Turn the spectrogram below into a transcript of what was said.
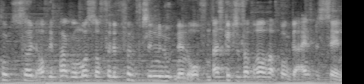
guckst auf die Packung, musst noch für 15 Minuten in den Ofen. Was gibst du Verbraucherpunkte, 1 bis 10?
